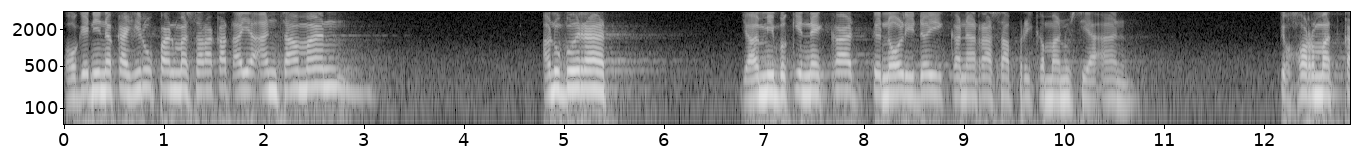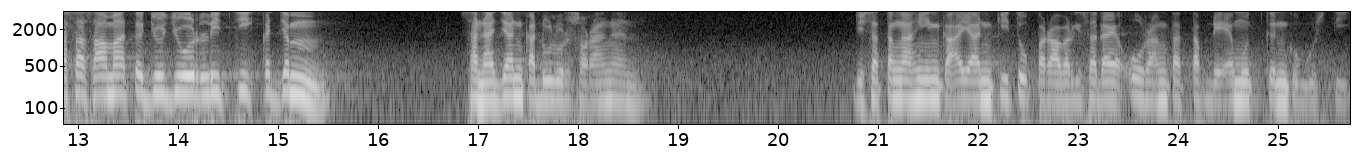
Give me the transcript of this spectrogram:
oge dina kahirupan masyarakat aya ancaman. Anu berat. Jami beki nekat tenoli deui kana rasa pri kemanusiaan. Terhormat kasasama tejujur licik kejem. Sanajan kadulur sorangan. Di setengahin keayaan kitu para wargi sadaya orang tetap diemutkan ku Gusti.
